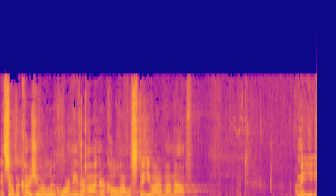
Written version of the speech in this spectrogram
And so, because you are lukewarm, neither hot nor cold, I will spit you out of my mouth. I mean,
